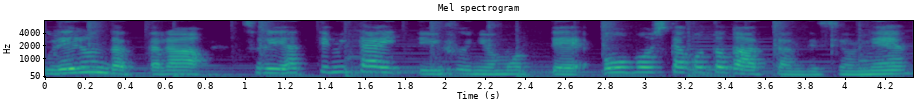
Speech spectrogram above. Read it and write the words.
売れるんだったらそれやってみたいっていうふうに思って応募したことがあったんですよね。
